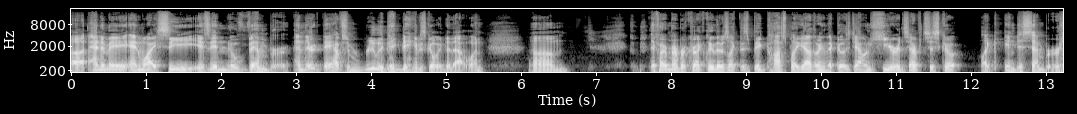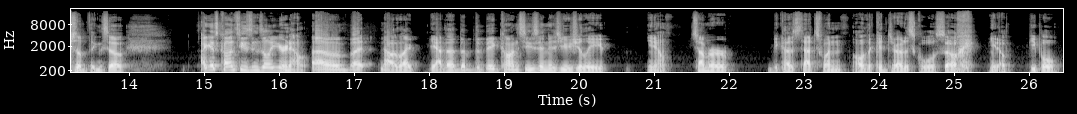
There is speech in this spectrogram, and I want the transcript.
uh, Anime NYC is in November, and they they have some really big names going to that one. Um, if I remember correctly, there's like this big cosplay gathering that goes down here in San Francisco, like in December or something. So I guess con season's all year now. Um, but no, like yeah, the, the the big con season is usually you know summer because that's when all the kids are out of school. So you know people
